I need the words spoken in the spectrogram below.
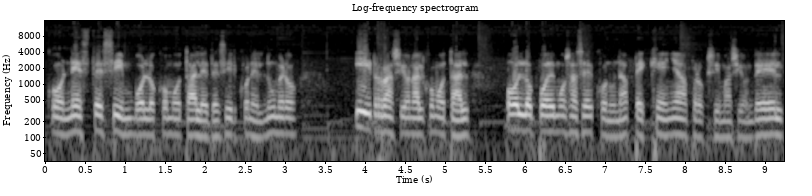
con este símbolo como tal, es decir, con el número irracional como tal, o lo podemos hacer con una pequeña aproximación de él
